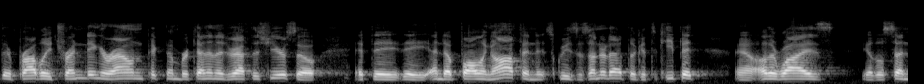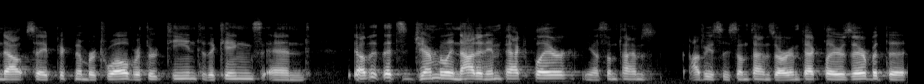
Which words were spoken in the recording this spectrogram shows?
they're probably trending around pick number ten in the draft this year. So if they, they end up falling off and it squeezes under that, they'll get to keep it. Uh, otherwise, you know, they'll send out say pick number twelve or thirteen to the Kings, and you know that, that's generally not an impact player. You know, sometimes obviously sometimes are impact players there, but the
